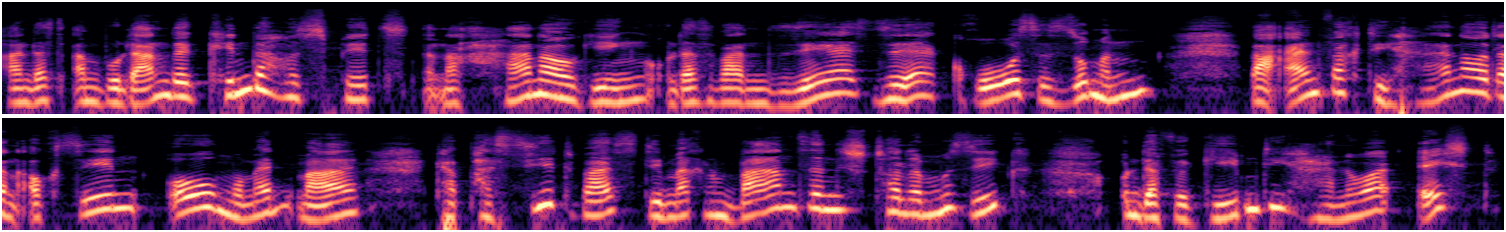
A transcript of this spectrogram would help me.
an das ambulante Kinderhospiz nach Hanau gingen. Und das waren sehr, sehr große Summen, weil einfach die Hanau dann auch sehen, oh, Moment mal, da passiert was. Die machen wahnsinnig tolle Musik. Und dafür geben die Hanauer echt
